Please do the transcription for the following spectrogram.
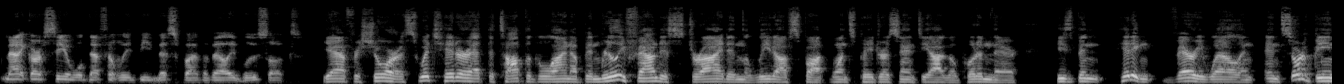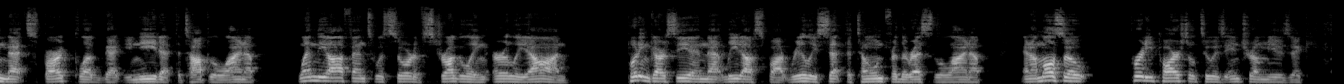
Matt Garcia will definitely be missed by the Valley Blue Sox. Yeah, for sure. A switch hitter at the top of the lineup and really found his stride in the leadoff spot once Pedro Santiago put him there. He's been hitting very well and, and sort of being that spark plug that you need at the top of the lineup when the offense was sort of struggling early on. Putting Garcia in that leadoff spot really set the tone for the rest of the lineup. And I'm also pretty partial to his intro music.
